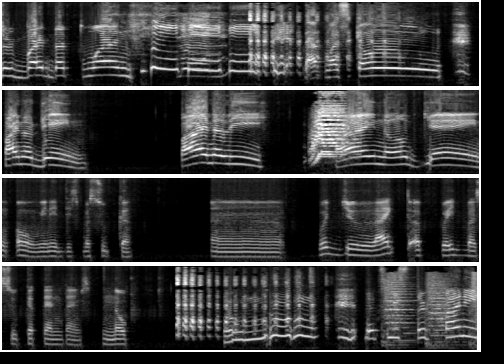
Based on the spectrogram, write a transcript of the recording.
Survived that one! that was cool! Final game! Finally! Final game! Oh, we need this bazooka. Uh, would you like to upgrade bazooka 10 times? Nope. Oh no! That's Mr. Funny!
